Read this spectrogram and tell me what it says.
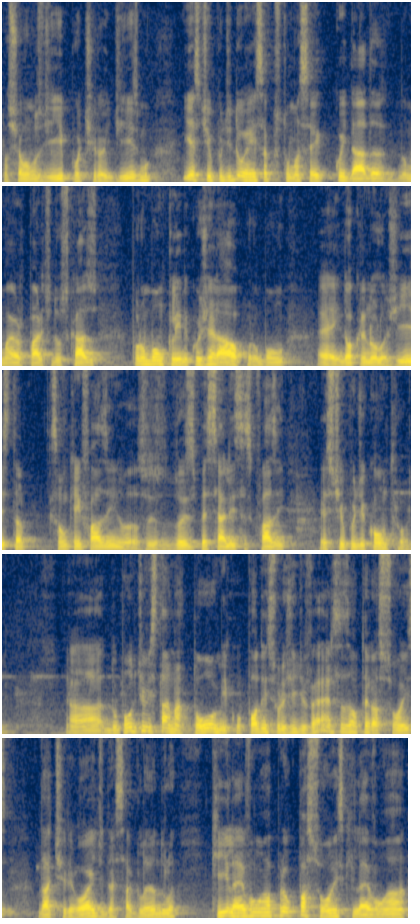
nós chamamos de hipotiroidismo, e esse tipo de doença costuma ser cuidada, na maior parte dos casos, por um bom clínico geral, por um bom é, endocrinologista, que são quem fazem, os dois especialistas que fazem esse tipo de controle. Ah, do ponto de vista anatômico, podem surgir diversas alterações da tireoide, dessa glândula, que levam a preocupações, que levam a,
